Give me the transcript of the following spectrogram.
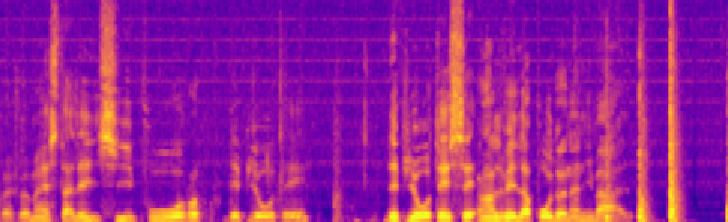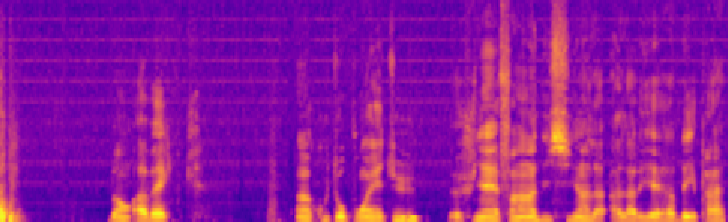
Ben, je vais m'installer ici pour dépioter. Dépioter, c'est enlever la peau d'un animal. Donc, avec un couteau pointu, je viens fendre ici à l'arrière des pattes,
